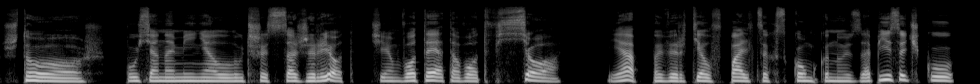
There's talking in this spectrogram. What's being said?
Что ж, Пусть она меня лучше сожрет, чем вот это вот все. Я повертел в пальцах скомканную записочку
